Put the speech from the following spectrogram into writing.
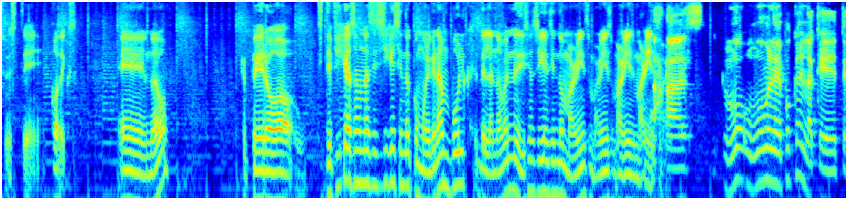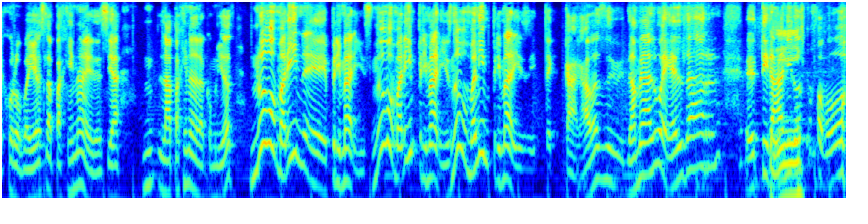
su este Codex eh, nuevo. Pero si te fijas, aún así sigue siendo como el gran bulk de la novena edición, siguen siendo Marines, Marines, Marines, Marines. Marines. Hubo, hubo una época en la que, te juro, veías la página y decía la página de la comunidad, nuevo Marine eh, Primaris, nuevo Marine Primaris, nuevo Marine Primaris. Y te cagabas, de, dame algo, Eldar, eh, Tiránidos, por favor.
